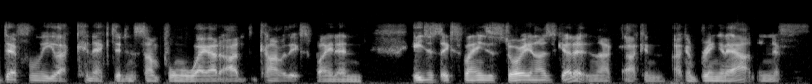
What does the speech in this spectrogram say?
definitely like connected in some form or way. I, I can't really explain, and he just explains his story, and I just get it, and I, I can I can bring it out, and if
